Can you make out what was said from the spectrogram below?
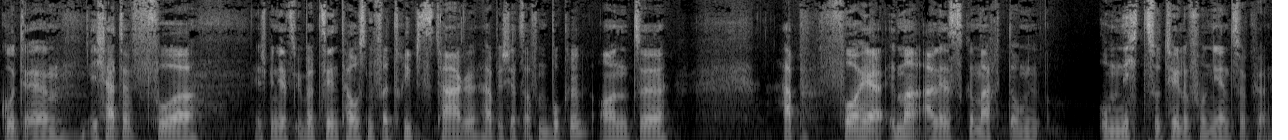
Gut, ähm, ich hatte vor, ich bin jetzt über 10.000 Vertriebstage, habe ich jetzt auf dem Buckel und äh, habe vorher immer alles gemacht, um, um nicht zu telefonieren zu können.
